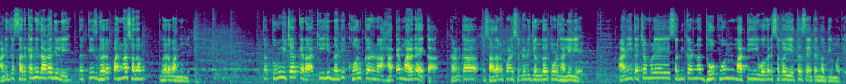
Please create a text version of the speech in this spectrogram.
आणि जर सरकारने जागा दिली तर तीच घरं पन्नास हजार घरं बांधून होते. तर तुम्ही विचार करा की ही नदी खोल करणं हा काय मार्ग आहे का? कारण का साधारणपणे सगळीकडे जंगलतोड झालेली आहे. आणि त्याच्यामुळे सगळीकडनं धूप होऊन माती वगैरे सगळं येतच आहे त्या नदीमध्ये.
